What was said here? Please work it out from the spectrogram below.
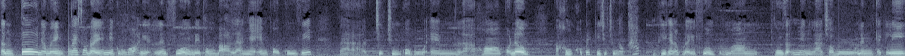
tầng tư nhà mình. Ngay sau đấy mình cũng gọi điện lên phường để thông báo là nhà em có covid và triệu chứng của bố em là ho có đờm và không có bất kỳ triệu chứng nào khác. Thì ngay lúc đấy phường cũng um, hướng dẫn mình là cho bố lên cách ly.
